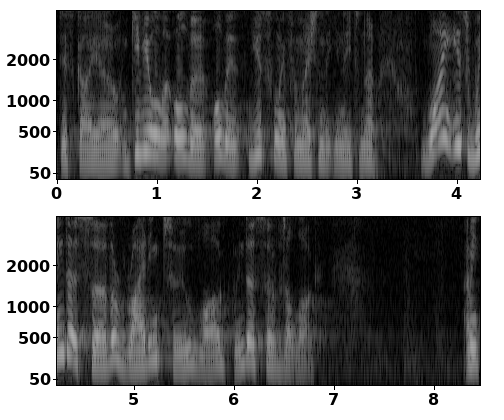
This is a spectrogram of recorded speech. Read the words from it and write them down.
disk I/O and give you all the, all, the, all the useful information that you need to know. Why is Windows Server writing to log Windows Server.log? I mean,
